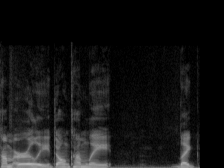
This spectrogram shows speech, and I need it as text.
come early. Don't come late. Like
